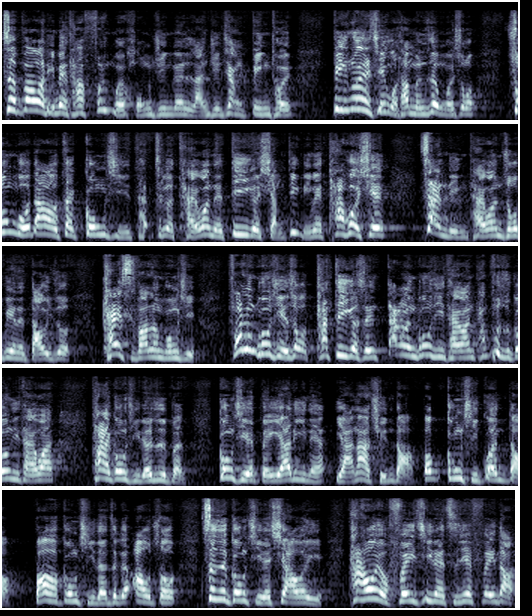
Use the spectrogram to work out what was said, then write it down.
这报告里面它分为红军跟蓝军这样兵推。兵推的结果，他们认为说，中国大陆在攻击台这个台湾的第一个响定里面，他会先占领台湾周边的岛屿之后，开始发动攻击。发动攻击的时候，他第一个声音当然攻击台湾，他不止攻击台湾，他还攻击了日本，攻击了北亚利亚纳群岛，包攻击关岛，包括攻击了这个澳洲，甚至攻击了夏威夷。他会有飞机呢，直接飞到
